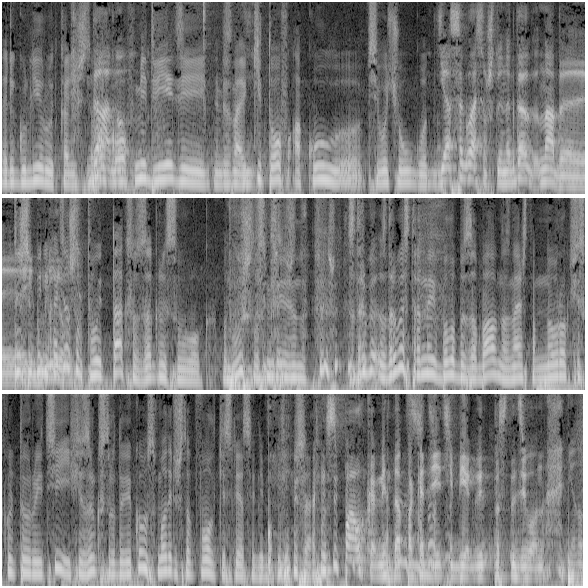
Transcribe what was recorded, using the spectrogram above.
регулирует количество да, волков, но... медведей, не знаю, китов, акул, всего чего угодно. Я согласен, что иногда надо Ты если бы не хотел, чтобы твой таксус загрыз волк. Вот вышел с медвежьим... С другой, с другой стороны, было бы забавно, знаешь, там на урок физкультуры идти, и физрук с трудовиком смотрит, чтобы волки с леса не бежали. С палками, да, пока дети бегают по стадиону. Не, ну,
